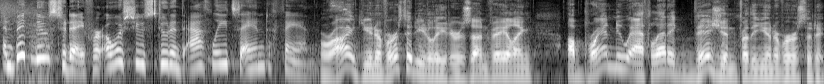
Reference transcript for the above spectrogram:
And big news today for OSU student athletes and fans. Right, university leaders unveiling a brand new athletic vision for the university.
